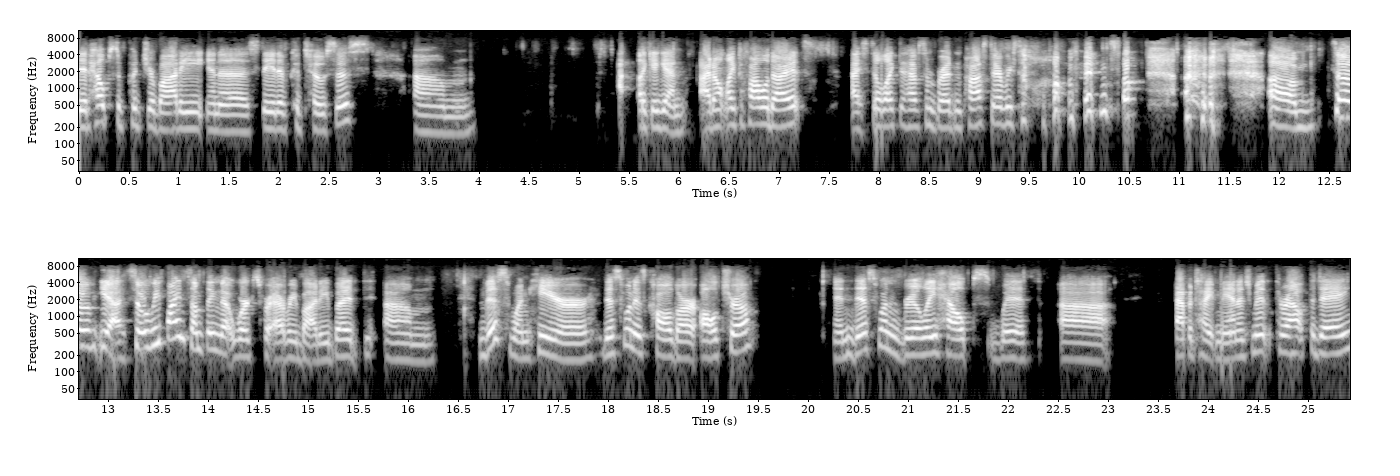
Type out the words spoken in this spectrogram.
it helps to put your body in a state of ketosis. Um, like again, I don't like to follow diets. I still like to have some bread and pasta every so often. so, um, so yeah, so we find something that works for everybody. But um, this one here, this one is called our Ultra, and this one really helps with uh, appetite management throughout the day.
